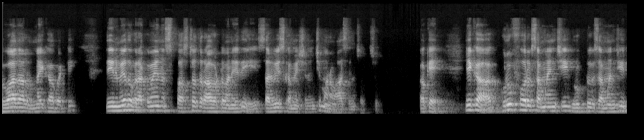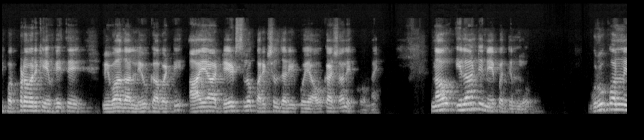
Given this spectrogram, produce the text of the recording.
వివాదాలు ఉన్నాయి కాబట్టి దీని మీద ఒక రకమైన స్పష్టత రావటం అనేది సర్వీస్ కమిషన్ నుంచి మనం ఆశించవచ్చు ఓకే. ఇక గ్రూప్ ఫోర్కి సంబంధించి గ్రూప్ టూకి సంబంధించి ఇప్పటివరకు ఏవైతే వివాదాలు లేవు కాబట్టి ఆయా డేట్స్లో పరీక్షలు జరిగిపోయే అవకాశాలు ఎక్కువ ఉన్నాయి. నా ఇలాంటి నేపథ్యంలో గ్రూప్ వన్ని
